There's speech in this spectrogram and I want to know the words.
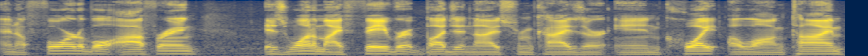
an affordable offering is one of my favorite budget knives from Kizer in quite a long time.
